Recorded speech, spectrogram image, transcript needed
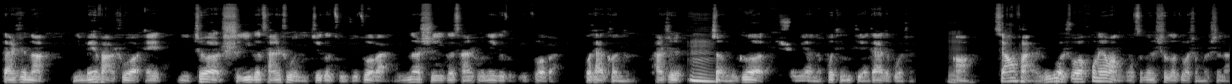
但是呢，你没法说，哎，你这十一个参数，你这个组去做吧，那十一个参数那个组去做吧，不太可能。它是整个训练的不停迭代的过程啊。相反，如果说互联网公司更适合做什么事呢？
